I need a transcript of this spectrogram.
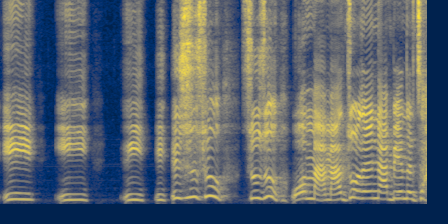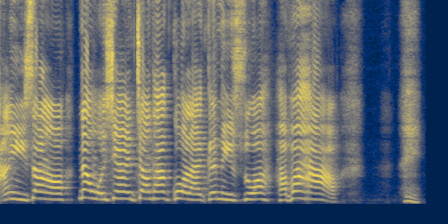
一一一一，叔叔叔叔，我妈妈坐在那边的长椅上哦，那我现在叫她过来跟你说，好不好？嘿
